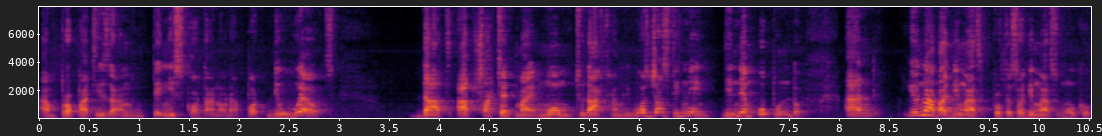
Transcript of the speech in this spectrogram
and properties and tennis court and all that, but the wealth that attracted my mom to that family was just the name. The name opened door. And you know about Dimas, Professor Dimas Nwoko.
